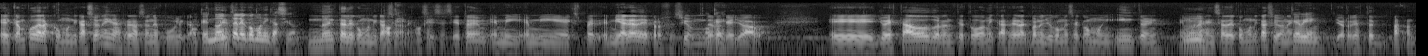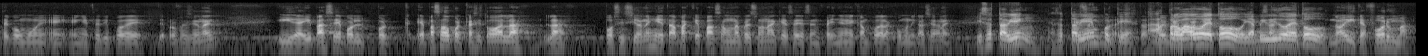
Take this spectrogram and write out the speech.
El, campo de las comunicaciones y las relaciones públicas. Ok, no en telecomunicaciones. No en telecomunicaciones. Sí, sí, sí. Esto es en, mi, en, mi, en mi área de profesión, de lo que yo hago. Eh, yo he estado durante toda mi carrera, bueno, yo comencé como intern en una mm. agencia de comunicaciones. Qué bien. Yo creo que estoy bastante cómodo en, este tipo de, profesional. Y de ahí pasé por, he pasado por casi todas las posiciones y etapas que pasa una persona que se desempeña en el campo de las comunicaciones. Y eso está bien, eso está bien porque has probado de todo y has vivido de todo. No, y te forma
